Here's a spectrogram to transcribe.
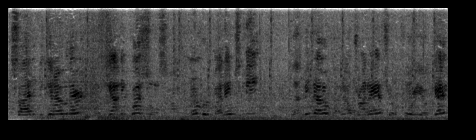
Excited to get over there. If you got any questions, remember, my name's Keith. Let me know, and I'll try to answer them for you, okay?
